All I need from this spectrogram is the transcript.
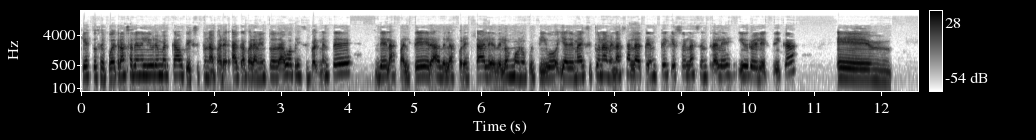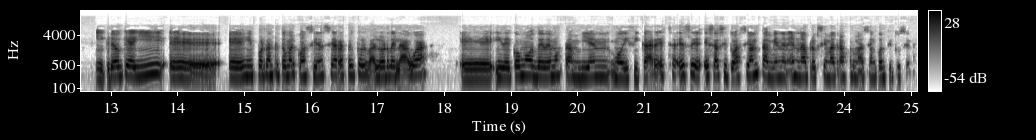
que esto se puede transar en el libre mercado, que existe un acaparamiento de agua principalmente de las palteras, de las forestales, de los monocultivos y además existe una amenaza latente que son las centrales hidroeléctricas. Eh, y creo que ahí eh, es importante tomar conciencia respecto al valor del agua eh, y de cómo debemos también modificar esa, esa situación también en, una próxima transformación constitucional.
